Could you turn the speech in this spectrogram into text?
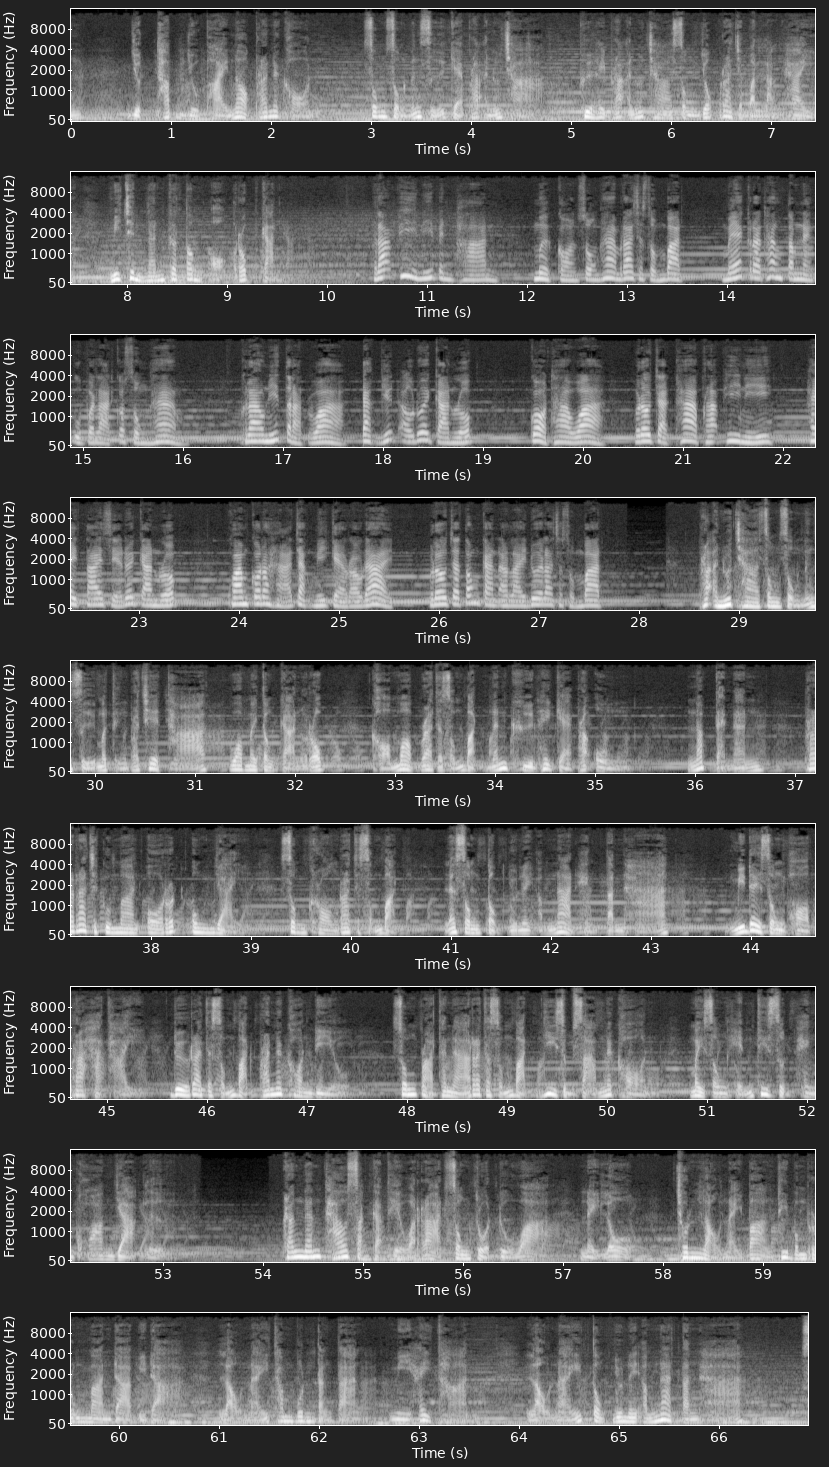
หยุดทัพอยู่ภายนอกพระนคร ทรงส่งหนังสือแก่พระอนุชา เพื่อให้พระอนุชาทรงยกราชบัลลังก์ให้ มิเช่นนั้นก็ต้องออกรบกัน พระพี่นี้เป็นพานเมื่อก่อนทรงห้ามราชสมบัติ แม้กระทั่งตำแหน่งอุปราชก็ทรงห้าม คราวนี้ตรัสว่าอยากยึดเอาด้วยการรบ ก็ถ้าว่าเราจะฆ่าพระพี่นี้ให้ตายเสียด้วยการรบ ความกระหาจักมีแก่เราได้ เราจะต้องการอะไรด้วยราชสมบัติ พระอนุชาทรงส่งหนังสือมาถึงพระเชษฐาว่าไม่ต้องการรบ ขอมอบราชสมบัตินั้นคืนให้แก่พระองค์ นับแต่นั้นพระราชกุมารโอรสองค์ใหญ่ ทรงครองราชสมบัติ และทรงตกอยู่ในอำนาจแห่งตันหา มิได้ทรงพอพระหาไทยด้วยราชสมบัติพระนครเดียว ทรงปรารถนาราชสมบัติ 23 นคร ไม่ทรงเห็นที่สุดแห่งความอยากเลย ครั้งนั้นเท้าสักกะเทวราชทรงตรวจดูว่า ในโลกชนเหล่าไหนบ้างที่บำรุงมารดาบิดา เหล่าไหนทำบุญต่างๆ มีให้ทาน เหล่าไหนตกอยู่ในอำนาจตันหา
